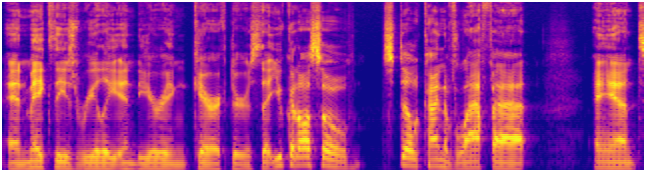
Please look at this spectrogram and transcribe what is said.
and make these really endearing characters that you could also still kind of laugh at and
